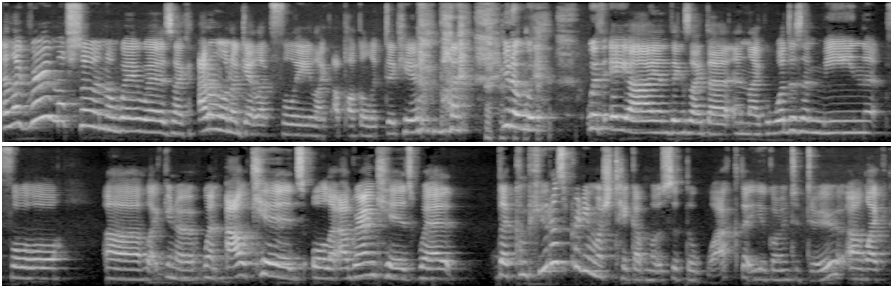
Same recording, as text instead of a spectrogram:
and like very much so in a way where it's like I don't want to get like fully like apocalyptic here, but you know with with AI and things like that and like what does it mean for uh like you know when our kids or like our grandkids where like computers pretty much take up most of the work that you're going to do uh, like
